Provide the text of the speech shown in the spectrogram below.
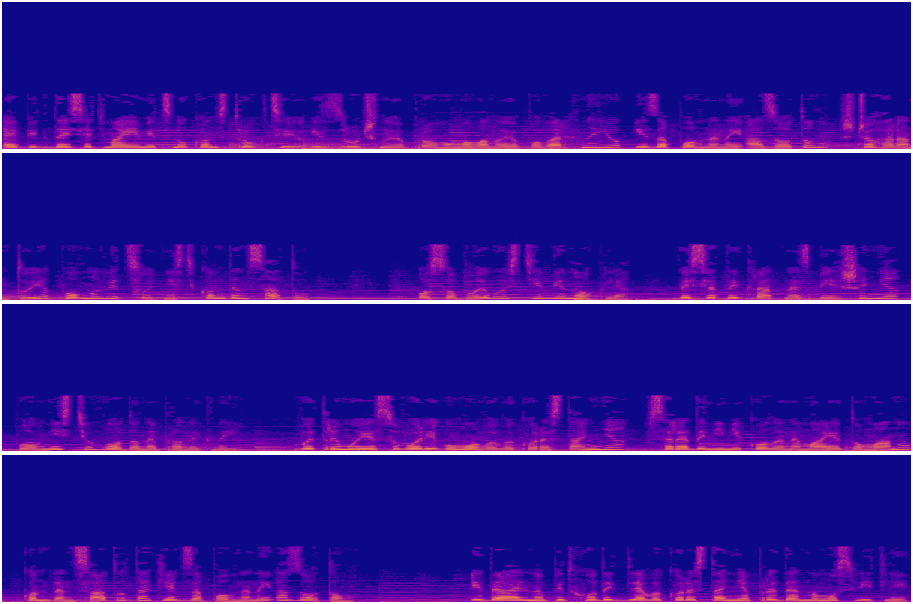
Epic 10 має міцну конструкцію із зручною прогумованою поверхнею і заповнений азотом, що гарантує повну відсутність конденсату. Особливості бінокля: десятикратне збільшення, повністю водонепроникний. Витримує суворі умови використання, всередині ніколи немає туману, конденсату, так як заповнений азотом. Ідеально підходить для використання при денному світлі,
